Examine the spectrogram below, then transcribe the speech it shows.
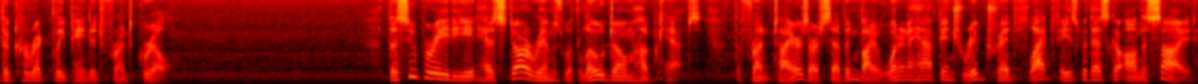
the correctly painted front grille. The Super 88 has star rims with low dome hubcaps. The front tires are 7 by 1.5 inch rib tread flat face with Eska on the side.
